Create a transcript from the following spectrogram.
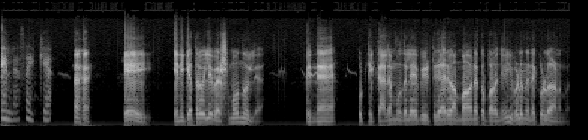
എല്ലാം സഹിക്കുക ഏയ് എനിക്കത്ര വലിയ വിഷമമൊന്നുമില്ല. പിന്നെ കുട്ടിക്കാലം മുതലേ വീട്ടുകാരും അമ്മാവനൊക്കെ പറഞ്ഞു ഇവൾ നിനക്കുള്ളതാണെന്ന്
